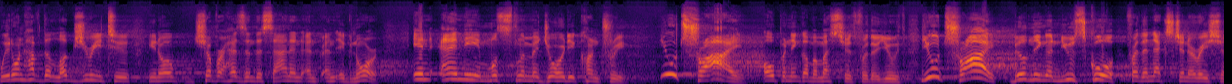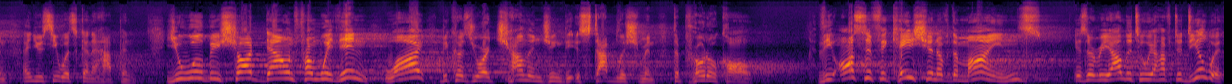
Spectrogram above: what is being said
we don't have the luxury to, you know, shove our heads in the sand and, and, and ignore. In any Muslim majority country, you try opening up a masjid for the youth. You try building a new school for the next generation, and you see what's going to happen. You will be shot down from within. Why? Because you are challenging the establishment, the protocol. The ossification of the minds is a reality we have to deal with.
